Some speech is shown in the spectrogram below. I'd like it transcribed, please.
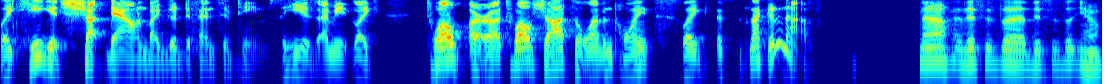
Like he gets shut down by good defensive teams. He is, I mean, like 12 or uh, 12 shots, 11 points. Like it's, it's not good enough. No, this is the this is the you know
